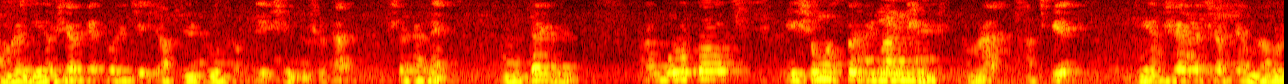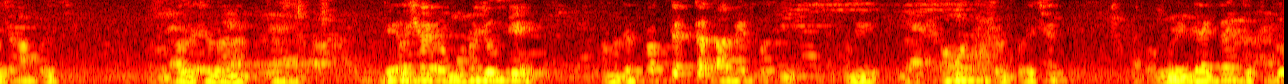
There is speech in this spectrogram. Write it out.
আমরা ডিএম সাহেবকে করেছি যে আপনি একটু উদ্যোগ দিয়ে সেই বিষয়টা সেখানে দেখবেন। মূলত এই সমস্ত ডিমান্ড নিয়ে আমরা আজকে ডিএম সাহেবের সাথে আমরা আলোচনা করেছি। আলোচনা ডিএম সাহেব মনোযোগ দিয়ে আমাদের প্রত্যেকটা দাবির প্রতি উনি পোষণ করেছেন। এবং উনি দেখবেন যেটুকু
